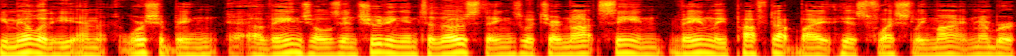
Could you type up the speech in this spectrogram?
humility and worshipping of angels, intruding into those things which are not seen, vainly puffed up by his fleshly mind. Remember,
